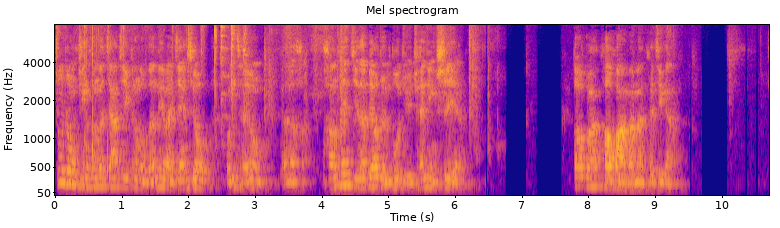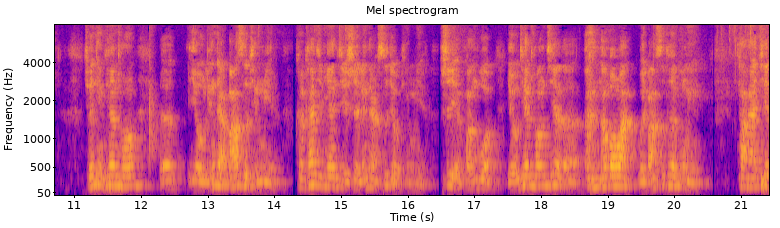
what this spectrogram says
注重平衡的家具更懂得内外兼修。我们采用呃航航天级的标准布局，全景视野，高端豪华，满满科技感。全景天窗，呃，有零点八四平米，可开启面积是零点四九平米，视野宽阔，由天窗界的 Number One 韦巴斯特供应。它还贴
